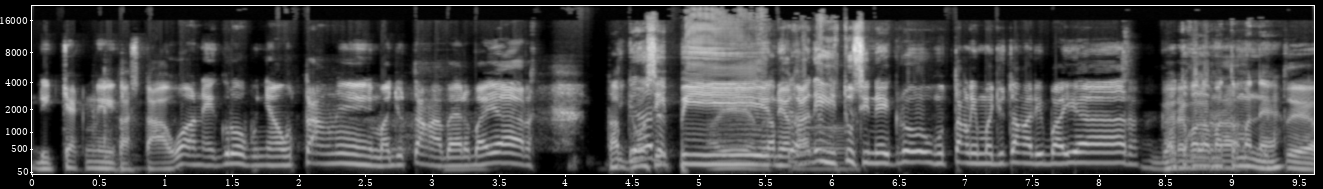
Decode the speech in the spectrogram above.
dicek nih kasih tahu "Wah, negro punya utang nih 5 juta nggak bayar bayar Tapi digosipin ada- ya kan tapi ih itu si negro utang 5 juta nggak dibayar Itu kalau sama temen ya? Itu ya.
